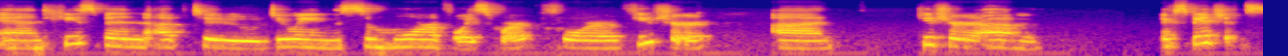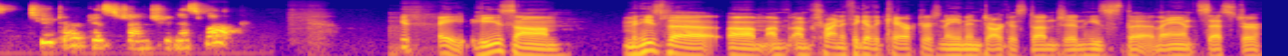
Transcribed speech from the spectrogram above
and he's been up to doing some more voice work for future, uh, future um, expansions to Darkest Dungeon as well. He's great. He's um I mean he's the um I'm I'm trying to think of the character's name in Darkest Dungeon. He's the, the ancestor.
